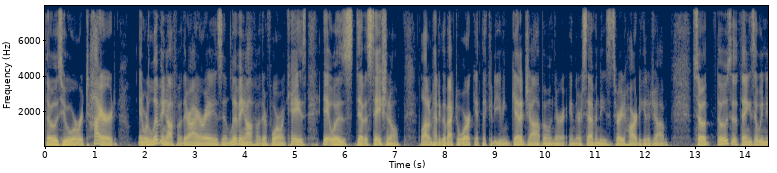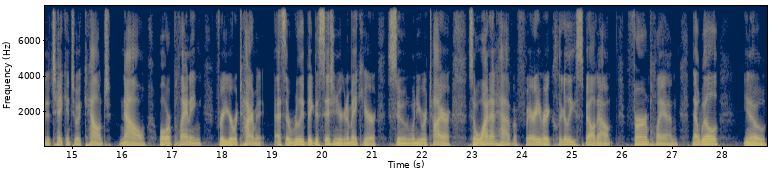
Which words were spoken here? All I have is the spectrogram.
those who were retired and were living off of their IRAs and living off of their 401ks. It was devastational. A lot of them had to go back to work if they could even get a job and when they're in their 70s. It's very hard to get a job. So, those are the things that we need to take into account now while we're planning for your retirement that's a really big decision you're going to make here soon when you retire. So why not have a very, very clearly spelled out, firm plan that will, you know,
